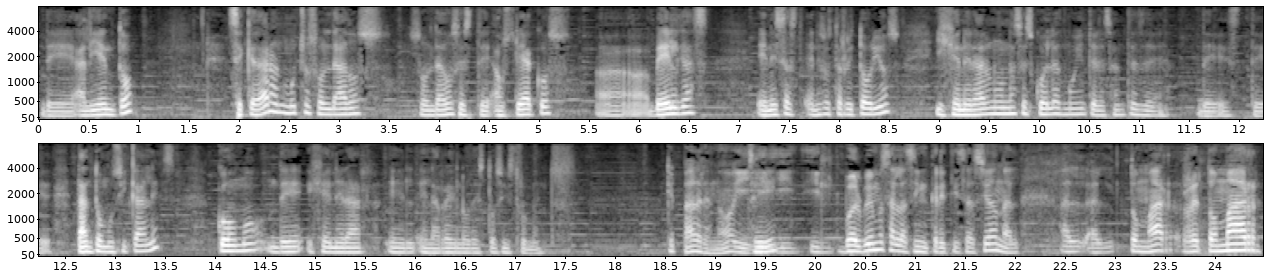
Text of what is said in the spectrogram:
de aliento, se quedaron muchos soldados, soldados este, austriacos, uh, belgas, en, esas, en esos territorios y generaron unas escuelas muy interesantes de, de este, tanto musicales como de generar el, el, arreglo de estos instrumentos. Qué padre, ¿no? Y, y, volvemos a la sincretización, al, al, tomar, retomar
